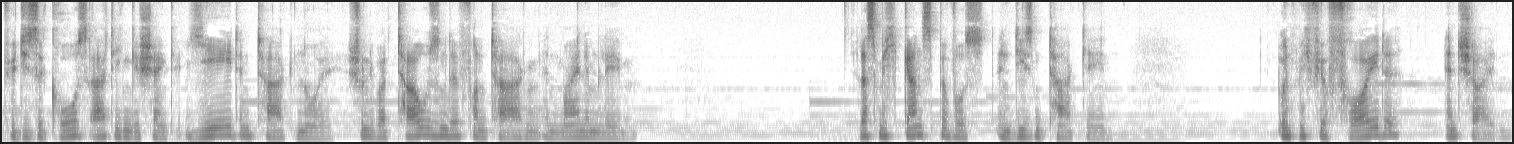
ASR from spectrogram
für diese großartigen Geschenke, jeden Tag neu, schon über tausende von Tagen in meinem Leben. Lass mich ganz bewusst in diesen Tag gehen und mich für Freude entscheiden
